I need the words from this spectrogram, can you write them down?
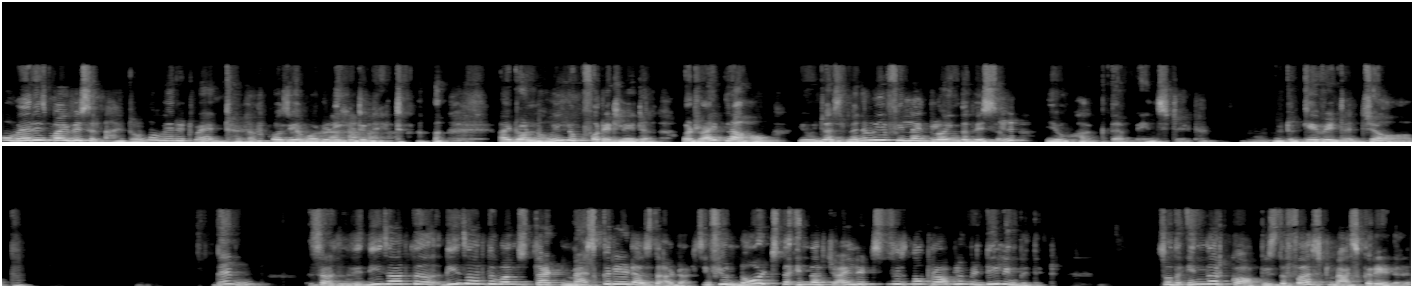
oh, where is my whistle? I don't know where it went. And of course, you have already hidden it. I don't know. We'll look for it later. But right now, you just, whenever you feel like blowing the whistle, you hug them instead hmm. to give it a job. Then, so these are the these are the ones that masquerade as the adults. If you know it's the inner child, it's there's no problem in dealing with it. So the inner cop is the first masquerader,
